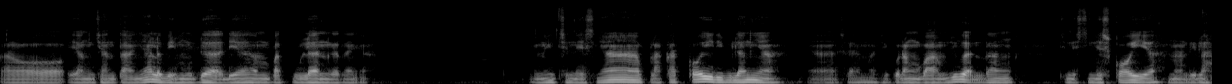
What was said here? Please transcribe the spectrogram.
Kalau yang jantannya lebih muda dia empat bulan katanya. Ini jenisnya plakat koi dibilangnya. Ya, saya masih kurang paham juga tentang jenis-jenis koi ya. Nantilah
